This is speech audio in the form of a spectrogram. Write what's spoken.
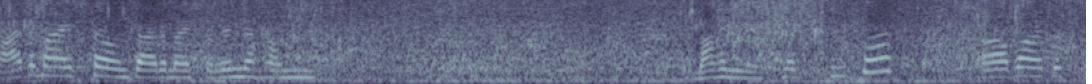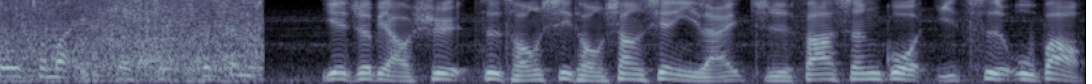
Bademeister und Bademeisterinnen haben machen den Job super, aber das soll es nochmal extra. 业者表示，自从系统上线以来，只发生过一次误报。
